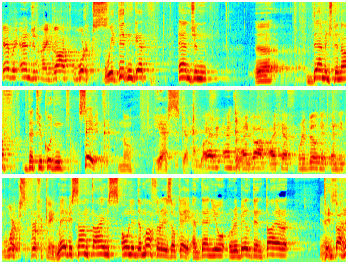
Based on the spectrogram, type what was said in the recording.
every engine I got works. We didn't get engine uh, damaged enough that you couldn't save it. No. Yes, Captain Blaž. Every engine I got, I have rebuilt it and it works perfectly. Maybe sometimes only the muffler is okay, and then you rebuild the entire, the entire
